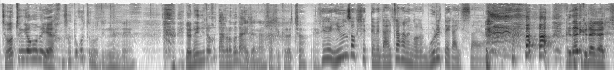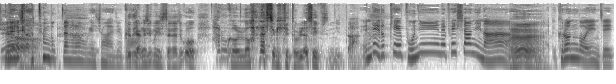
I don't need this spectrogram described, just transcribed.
저 같은 경우는 예, 항상 똑같은 옷 입는데. 연예인이라고 다 그런 건 아니잖아, 사실. 그렇죠? 예. 제가 이윤석 씨 때문에 날짜 가는 걸 모를 때가 있어요. 그날이 그날 같죠? 매일 같은 복장을 하고 계셔가지고. 그래도 양심은 있어가지고 하루 걸로 하나씩 이렇게 돌려서 입습니다. 근데 이렇게 본인의 패션이나 응. 그런 거에 이제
